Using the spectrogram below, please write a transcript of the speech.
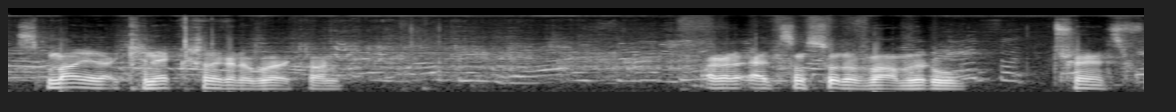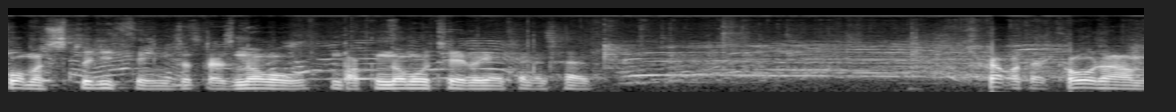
it's mainly that connection I gotta work on. I gotta add some sort of um, little transformer splitty things that those normal, like normal TV antennas have. forgot what they're called, um,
